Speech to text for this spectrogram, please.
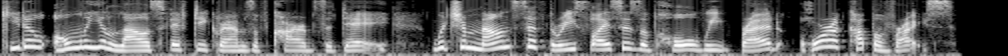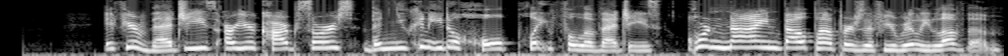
Keto only allows 50 grams of carbs a day, which amounts to three slices of whole wheat bread or a cup of rice. If your veggies are your carb source, then you can eat a whole plateful of veggies, or nine bell peppers if you really love them.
